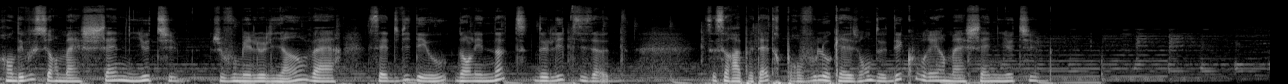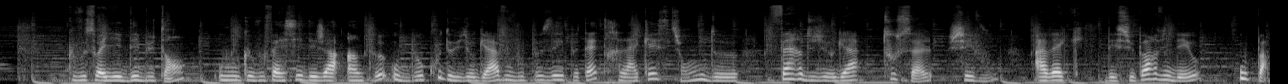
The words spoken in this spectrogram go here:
rendez-vous sur ma chaîne YouTube. Je vous mets le lien vers cette vidéo dans les notes de l'épisode. Ce sera peut-être pour vous l'occasion de découvrir ma chaîne YouTube. Que vous soyez débutant ou que vous fassiez déjà un peu ou beaucoup de yoga, vous vous posez peut-être la question de faire du yoga tout seul chez vous avec des supports vidéo ou pas.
